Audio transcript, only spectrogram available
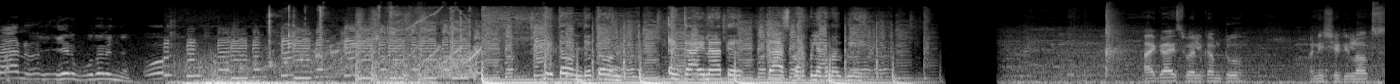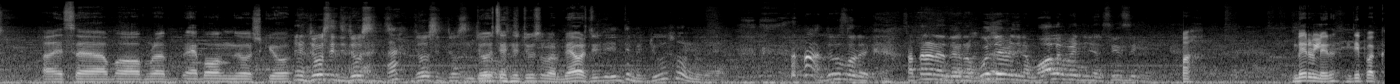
ಫ್ಯಾನ್. ಏರ್ ಬುದರಿഞ്ഞ Deton, deton. Engkain natin. Taas, para pila ka mag-play. Hi guys welcome to Manish Shetty ಲಾಕ್ಸ್ ಅಬೌವ್ ಸ್ಕ್ಯೂ ಜೋಸಿ ಜೋಸಿ ಜೋಸಿ ಜೋಸಿ ಜ್ಯೂಸ್ ಜ್ಯೂಸ್ ಬರ್ ಬೇವ ಇದ್ದೀನಿ ಜ್ಯೂಸ್ ಒಂದು ಜ್ಯೂಸ್ ನೋಡಿ ಸತ್ಯನಾರಾಯಣ ದೇವ್ರ ಪೂಜೆ ಮೇಜಿನ ಮಾಲ ಮೇಜಿನ ಸೀಸಿಗೆ ಬೇರುಲೇರು ದೀಪಕ್.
